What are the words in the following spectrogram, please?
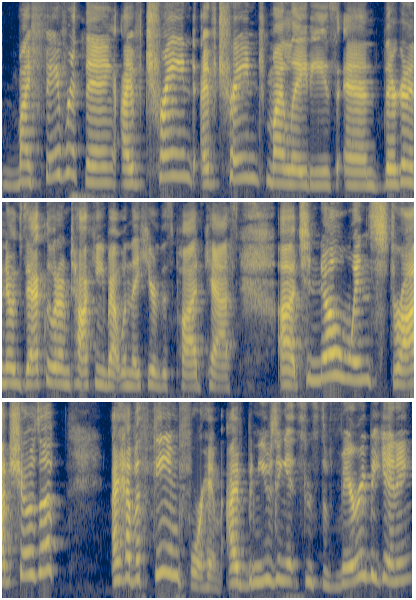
my favorite thing I've trained I've trained my ladies and they're gonna know exactly what I'm talking about when they hear this podcast. Uh, to know when Strahd shows up, I have a theme for him. I've been using it since the very beginning.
